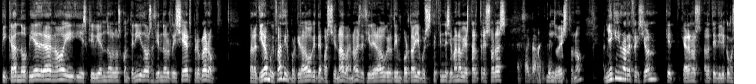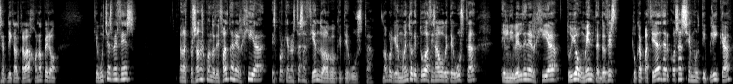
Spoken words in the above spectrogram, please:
picando piedra, ¿no? Y, escribiendo los contenidos, haciendo el research, pero claro, para ti era muy fácil porque era algo que te apasionaba, ¿no? Es decir, era algo que no te importa, oye, pues este fin de semana voy a estar tres horas haciendo esto, ¿no? A mí aquí hay una reflexión que, ahora, nos, ahora te diré cómo se aplica el trabajo, ¿no? Pero que muchas veces a las personas cuando te falta energía es porque no estás haciendo algo que te gusta, ¿no? Porque en el momento que tú haces algo que te gusta, el nivel de energía tuyo aumenta. Entonces, tu capacidad de hacer cosas se multiplica,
